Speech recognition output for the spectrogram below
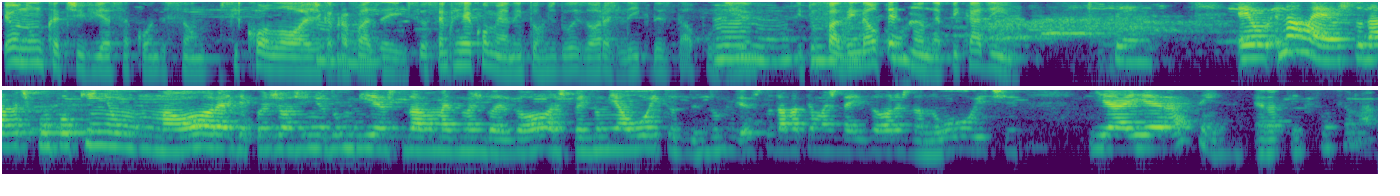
Eu nunca tive essa condição psicológica uhum. para fazer isso. Eu sempre recomendo em torno de duas horas líquidas e tal por dia. Uhum. E tu fazendo uhum. alternando, né? Picadinho. Sim. Eu, não, é, eu estudava tipo um pouquinho, uma hora, e depois Jorginho dormia, eu estudava mais umas duas horas, depois dormia oito, eu estudava até umas dez horas da noite. E aí era assim, era assim que funcionava.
